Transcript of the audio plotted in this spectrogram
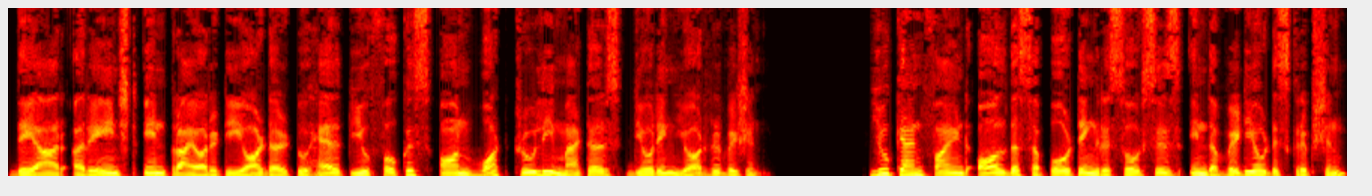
They are arranged in priority order to help you focus on what truly matters during your revision. You can find all the supporting resources in the video description,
